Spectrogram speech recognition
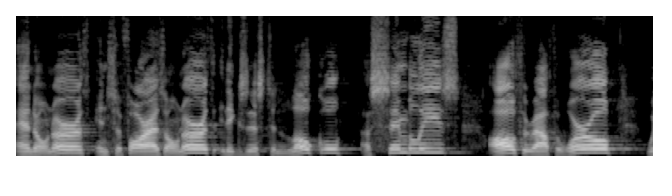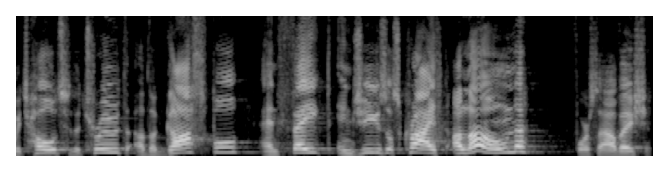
and on earth, insofar as on earth it exists in local assemblies all throughout the world, which holds to the truth of the gospel and faith in Jesus Christ alone for salvation.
